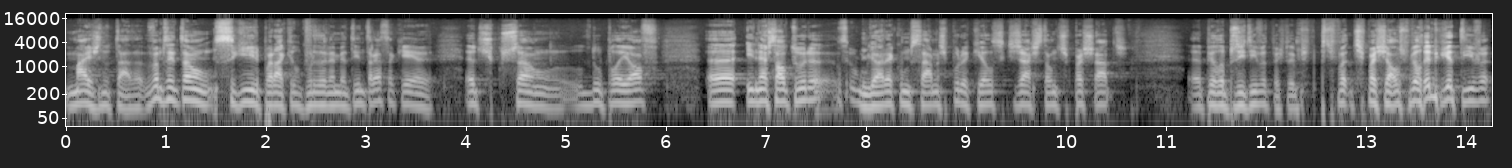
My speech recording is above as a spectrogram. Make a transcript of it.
mais notada. Vamos então seguir para aquilo que verdadeiramente interessa, que é a discussão do playoff. Uh, e nesta altura, o melhor é começarmos por aqueles que já estão despachados pela positiva, depois podemos despachá-los pela negativa.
